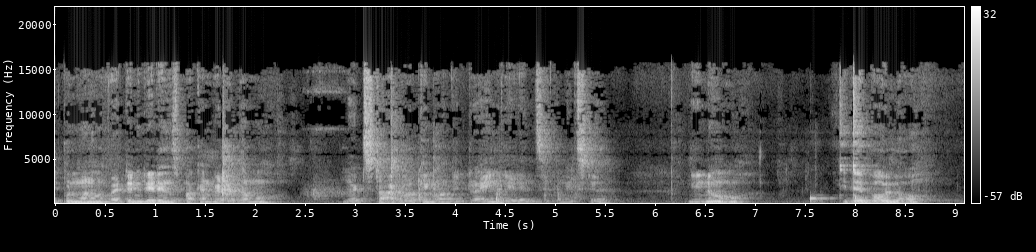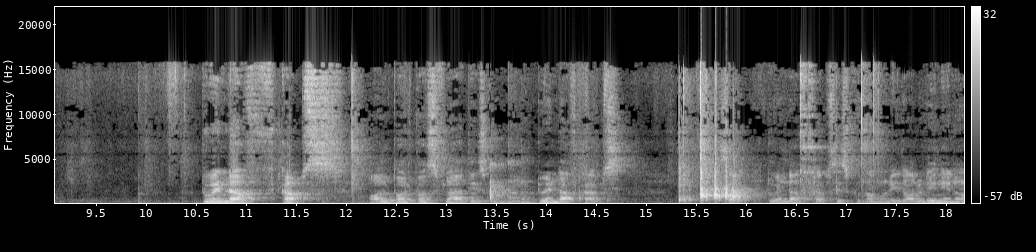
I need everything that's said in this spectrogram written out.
ఇప్పుడు మనం వెట్ ఇంగ్రీడియంట్స్ పక్కన పెట్టేద్దాము. Let start working on the dry ingredients ఇప్పుడు నెక్స్ట్ నేను ఇదే బౌల్లో two and half cups all purpose flour తీసుకుంటున్నాను. Two and half cups sir two and half cups తీసుకున్నాము ఇది ఆల్రెడీ నేను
